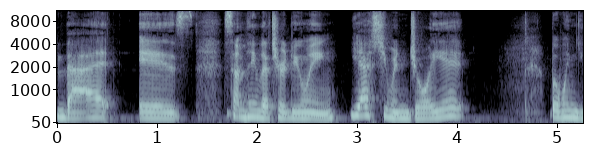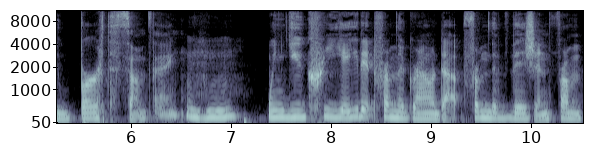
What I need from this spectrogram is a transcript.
that is something that you're doing, yes, you enjoy it, but when you birth something, when you create it from the ground up, from the vision, from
